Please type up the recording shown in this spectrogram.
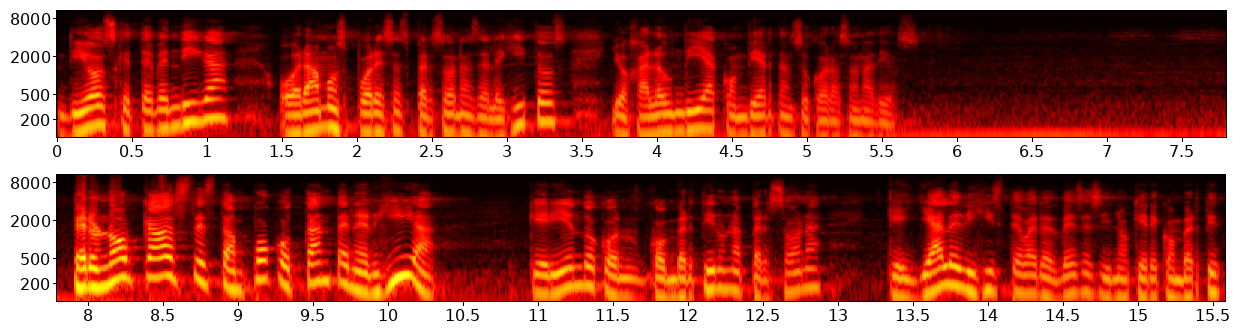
Dios que te bendiga. Oramos por esas personas de lejitos y ojalá un día conviertan su corazón a Dios. Pero no gastes tampoco tanta energía queriendo convertir una persona que ya le dijiste varias veces y no quiere convertir.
